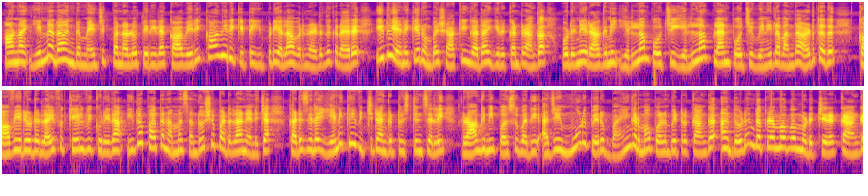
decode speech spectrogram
ஆனா என்னதான் இந்த மேஜிக் பண்ணாலோ தெரியல காவேரி. காவேரி கிட்ட இப்படியெல்லாம் அவர் நடந்துக்கிறாரு. இது எனக்கே ரொம்ப ஷாக்கிங்காக தான் இருக்குன்றாங்க. உடனே ராகினி எல்லாம் போச்சு எல்லாம் பிளான் போச்சு. வெளியில் வந்தால் அடுத்தது காவேரியோட லைஃப் கேள்விக்குறி தான். இதை பார்த்து நம்ம சந்தோஷப்படலாம்னு நினச்சேன். கடைசியில் எனக்கே வச்சுட்டாங்க ட்விஸ்ட்டுன்னு சொல்லி ராகினி பசுபதி அஜய் மூணு பேரும் பயங்கரமாக புலம்பிட்டு இருக்காங்க. அதோட இந்த பிரமபம் முடிச்சிருக்காங்க.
